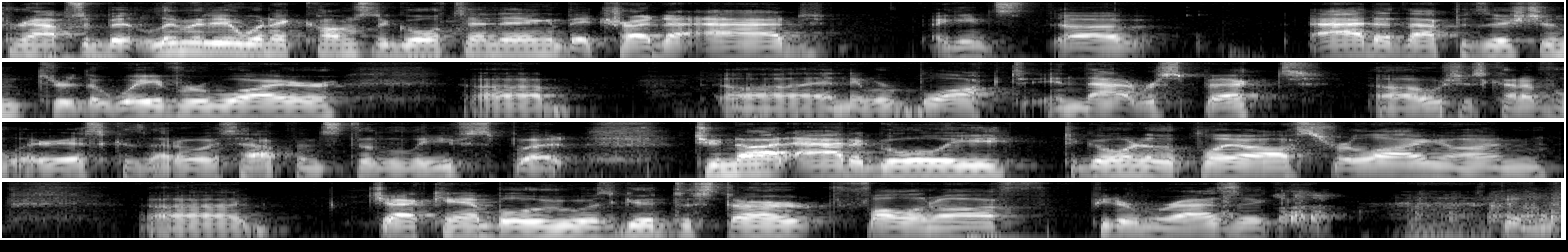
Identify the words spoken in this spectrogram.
perhaps a bit limited when it comes to goaltending. They tried to add against uh, add at that position through the waiver wire, uh, uh, and they were blocked in that respect, uh, which is kind of hilarious because that always happens to the Leafs. But to not add a goalie to go into the playoffs, relying on uh, Jack Campbell, who was good to start, fallen off. Petr Mrazek has been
